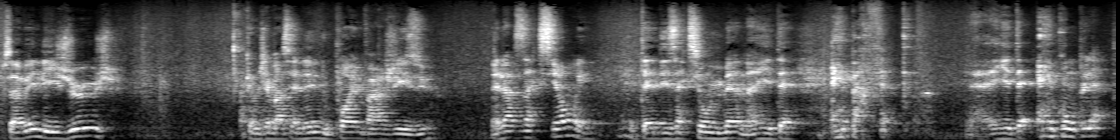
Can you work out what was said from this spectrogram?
Vous savez, les juges, comme j'ai mentionné, nous pointent vers Jésus. Mais leurs actions étaient des actions humaines. Hein. Ils étaient imparfaites. Euh, ils étaient incomplètes.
